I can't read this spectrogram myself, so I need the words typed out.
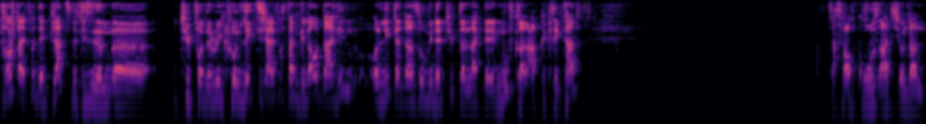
tauscht einfach den Platz mit diesem äh, Typ von der Ring Crew legt sich einfach dann genau dahin und liegt dann da so, wie der Typ dann lag, der den Move gerade abgekriegt hat. Das war auch großartig. Und dann,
